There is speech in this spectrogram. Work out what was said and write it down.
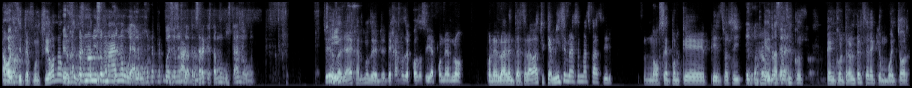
ahora Pero- si te funciona, Pero güey, no lo hizo mal, ¿no, güey? A lo mejor Happer puede ser nuestra tercera que estamos buscando, güey. Sí, Sí. o sea, ya dejarnos de, de- dejarnos de cosas y ya ponerlo, ponerlo a él en tercera base, que a mí se me hace más fácil, no sé por qué pienso así, Encontrar que es más tercera. fácil con- que encontrar un tercera que un buen short.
